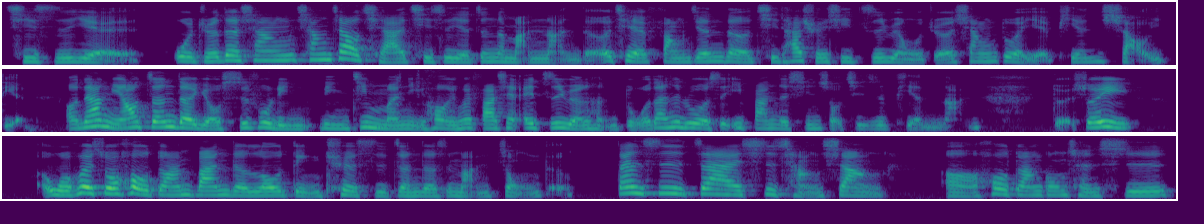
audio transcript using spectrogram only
其实也。我觉得相相较起来，其实也真的蛮难的，而且坊间的其他学习资源，我觉得相对也偏少一点哦。那你要真的有师傅领领进门以后，你会发现，哎，资源很多，但是如果是一般的新手，其实偏难。对，所以我会说后端班的 loading 确实真的是蛮重的，但是在市场上，呃，后端工程师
